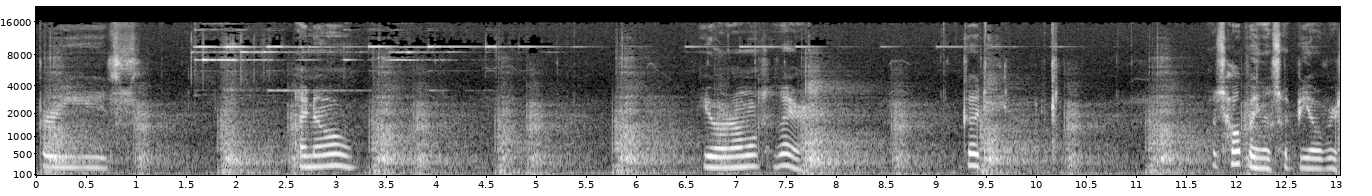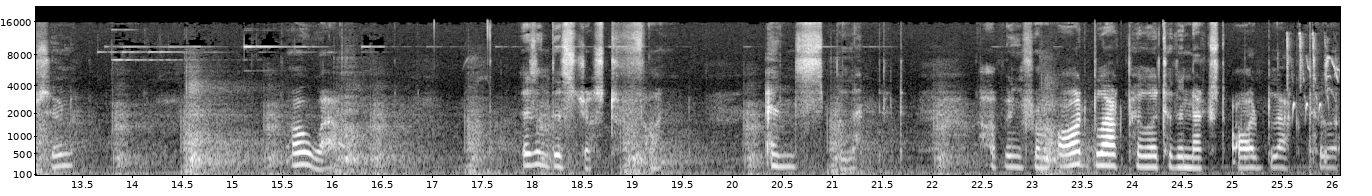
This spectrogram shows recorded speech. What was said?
Breathe. I know. You are almost there. Goody. I was hoping this would be over soon. Oh wow. Isn't this just fun and splendid? Hopping from odd black pillar to the next odd black pillar.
